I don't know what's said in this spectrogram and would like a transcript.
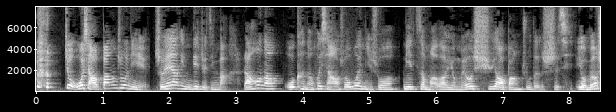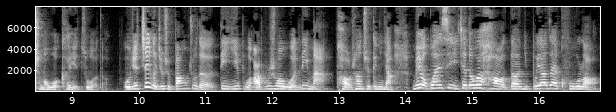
就我想要帮助你，首先要给你递纸巾吧，然后呢，我可能会想要说问你说你怎么了，有没有需要帮助的事情，有没有什么我可以做的。我觉得这个就是帮助的第一步，而不是说我立马跑上去跟你讲没有关系，一切都会好的，你不要再哭了。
